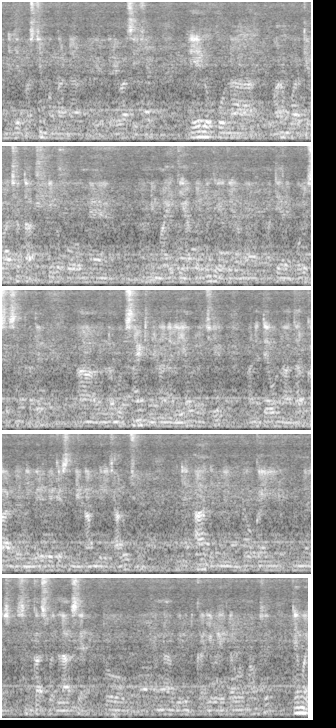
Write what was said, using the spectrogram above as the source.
અને જે પશ્ચિમ બંગાળના રહે- છે. એ લોકોના વારંવાર કહેવા છતાં એ લોકો અમને એમની માહિતી આપેલ નથી. એટલે અમે અત્યારે પોલીસ સ્ટેશન ખાતે લગભગ સાઠ જણાને લઈ આવેલા છીએ અને તેઓના આધાર કાર્ડની વેરિફિકેશનની કામગીરી ચાલુ છે. અને આ દરમિયાન જો કંઈ અમને શંકાસ્પદ લાગશે તો એમના વિરુદ્ધ કાર્યવાહી કરવામાં આવશે. તેમજ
